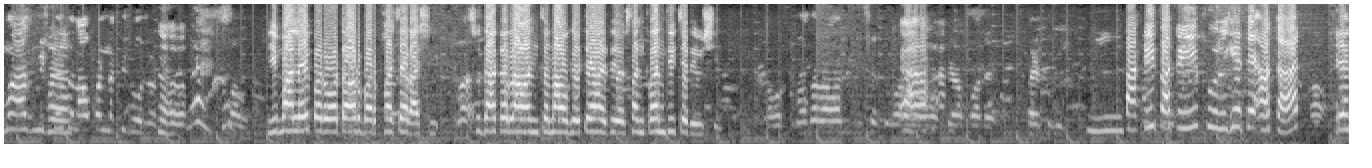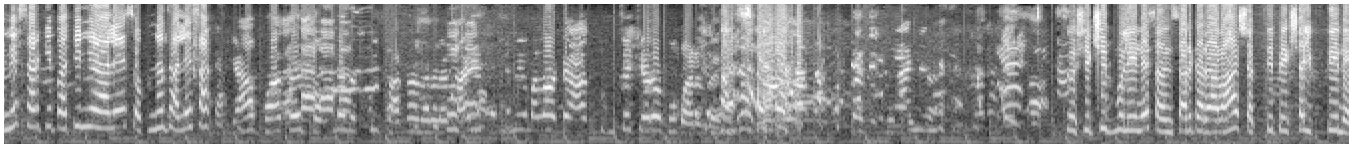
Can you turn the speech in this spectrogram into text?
मग आज मिस्टरचं नाव पण नक्कीच बोलणार वा वा. हिमालय पर्वतावर बर्फाच्या राशी. सुधाकर रावांचं नाव घेते. हा संक्रांतीच्या दिवशी. पाकळी पाकळी फुल घेते आकार. रमेश सारखे पती मिळाले स्वप्न झाले साकार. क्या बात आहे स्वप्न नक्की साकार झालेलं आहे. ताई तुम्ही मला वाटतं आज तुमच्या चेहऱ्यावर खूप आनंद. आहे सुशिक्षित मुलीने संसार करावा शक्तीपेक्षा युक्तीने.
